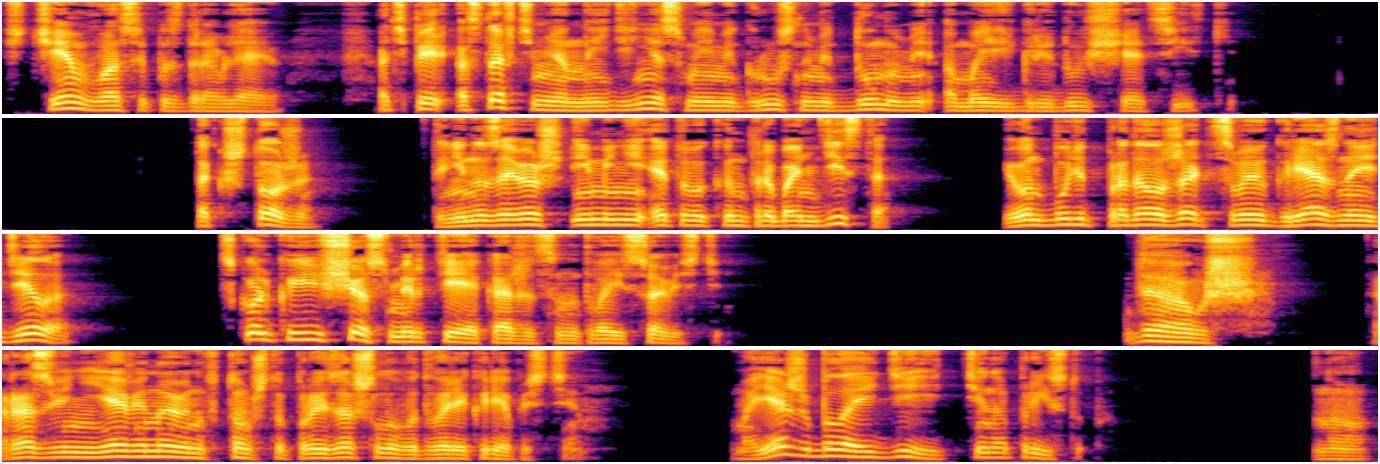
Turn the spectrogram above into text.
С чем вас и поздравляю. А теперь оставьте меня наедине с моими грустными думами о моей грядущей отсидке. Так что же, ты не назовешь имени этого контрабандиста, и он будет продолжать свое грязное дело? Сколько еще смертей окажется на твоей совести? Да уж, разве не я виновен в том, что произошло во дворе крепости? Моя же была идея идти на приступ. Но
